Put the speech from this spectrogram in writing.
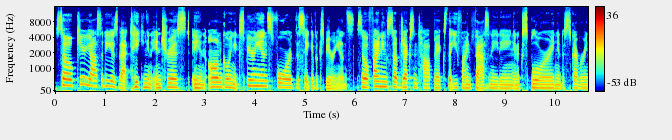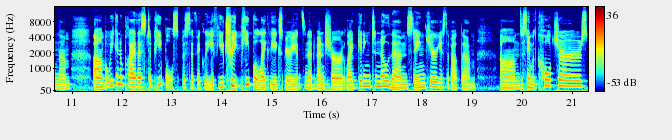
So, curiosity is that taking an interest in ongoing experience for the sake of experience. So, finding subjects and topics that you find fascinating and exploring and discovering them. Um, but we can apply this to people specifically. If you treat people like the experience and adventure, like getting to know them, staying curious about them, um, the same with cultures,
